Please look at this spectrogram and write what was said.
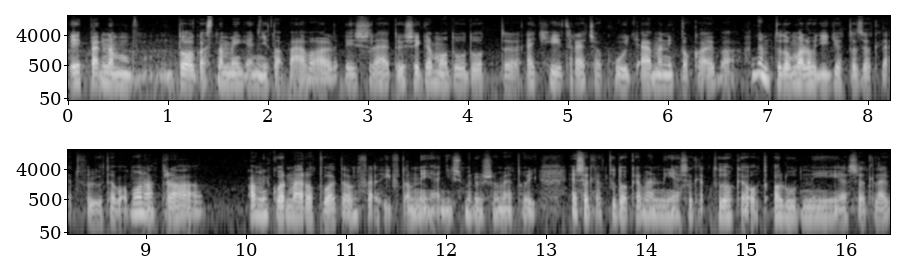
éppen nem dolgoztam még ennyit apával, és lehetőségem adódott egy hétre csak úgy elmenni Tokajba. Nem tudom, valahogy így jött az ötlet, fölültem a vonatra, amikor már ott voltam, felhívtam néhány ismerősömet, hogy esetleg tudok-e menni, esetleg tudok-e ott aludni, esetleg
